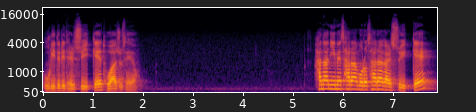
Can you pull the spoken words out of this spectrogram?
우리들이 될 수 있게 도와주세요. 하나님의 사람으로 살아갈 수 있게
